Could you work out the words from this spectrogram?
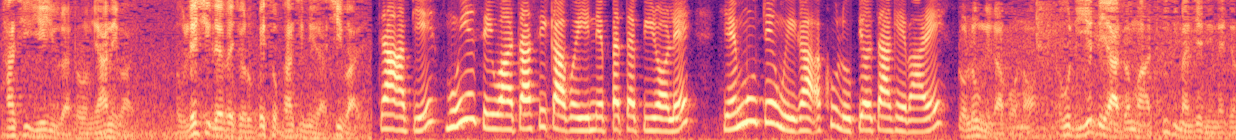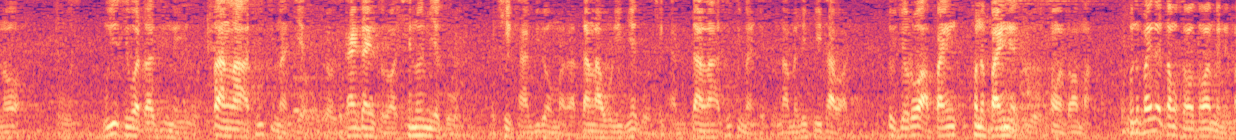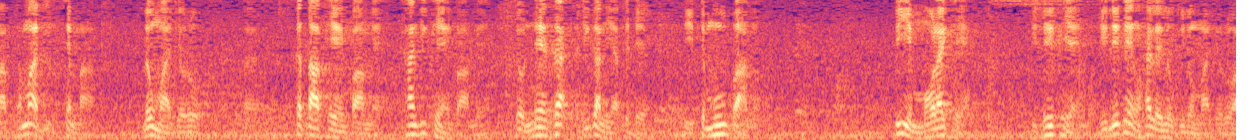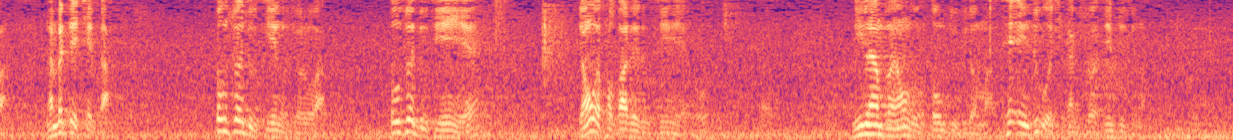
ဖမ်းဆီးအရေးယူတာတော်တော်များနေပါပြီ ဟိုလက်ရှိလည်းပဲကျွန်တော်တို့ပိတ်ဆို့ဖမ်းဆီးနေတာရှိပါတယ်ဒါအပြင်မူရစ်စေဝါတာစီကာကွယ်ရေးနဲ့ပတ်သက်ပြီးတော့လည်းရဲမှုတင့်ဝေကအခုလိုပြောကြားခဲ့ပါတယ်တော်လုံးနေတာပေါ့နော်အခုဒီရက်တရာအတွက်မှာအထူးစီမံချက်အနေနဲ့ကျွန်တော်ဟိုမူရစေဝါတာစီနေကိုတန်လာအထူးစီမံချက်ကိုကျွန်တော်စကိုင်းတိုင်းဆိုတော့ချင်းတွင်းမြက်ကိုအခြေခံပြီးတော့မှတန်လာဝရီမြက်ကိုအခြေခံပြီးတန်လာအထူးစီမံချက်ဆိုနာမည်လေးပေးထားပါတယ်သူကျွန်တော်တို့ကအပိုင်း9ပိုင်းနဲ့သူ့ကိုဆောင်းသွားမှာ9ပိုင်းနဲ့တောင်းဆောင်းသွားမယ်နေမှာပထမဒီအဆင့်မှာလုံးမှာကျွန်တော်တို့ကတာခရိုင်ပါမယ်ခန်းတိခရိုင်ပါမယ်ကျွန်တော်နေဆက်အဓိကနေရာဖြစ်တဲ့ ဒီတမူးပါမယ်ပြီးရင်မော်လိုက်ခရိုင်ဒီလေးခရိုင်ဒီလေးခရိုင်ကိုဟိုက်လိုက်လုပ်ပြီးတော့မှကျွန်တော်တို့ကနံပါတ်1ချက်ကသုံးဆွဲသူစီးရင်ကိုကျွန်တော်တို့ကသုံးဆွဲသူစီးရင်ရယ်ရောင်းဝယ်ဖောက်ကားတဲ့သူစီးရင်ရယ်ကိုနီလန်ပန်အောင်ကိုအသုံးပြုပြီးတော့မှဆယ်အိမ်စုကိုအခြေခံပြီးတော့စဉ်းပြုစုမှာ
